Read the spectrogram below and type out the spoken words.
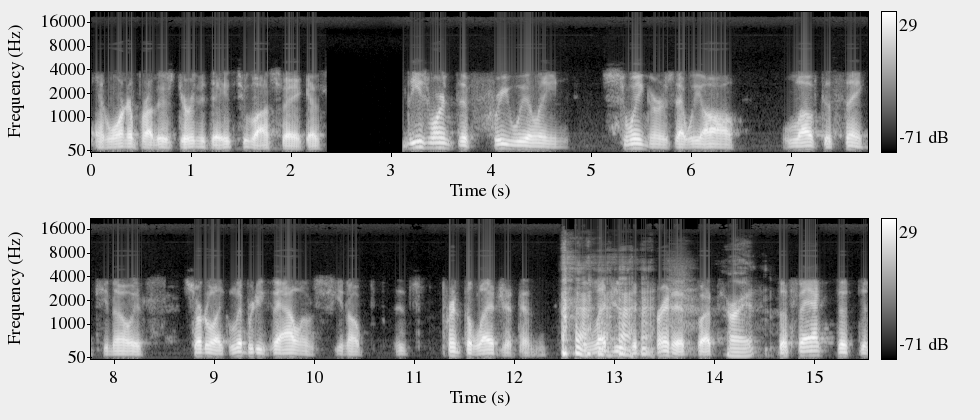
and Warner Brothers during the day to Las Vegas. These weren't the freewheeling swingers that we all love to think. You know, it's sort of like Liberty Valance, you know, it's print the legend and the legend's been printed, but right. the fact that the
